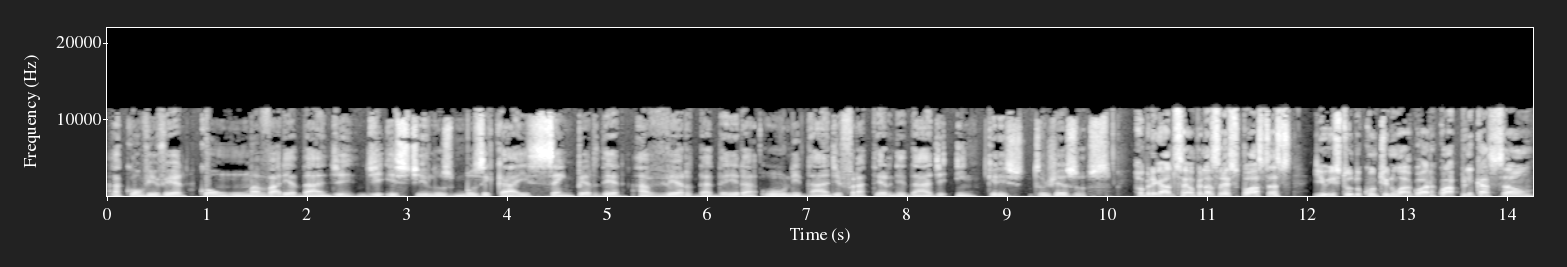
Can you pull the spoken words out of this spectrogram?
a conviver com uma variedade de estilos musicais sem perder a verdadeira unidade e fraternidade em Cristo Jesus. Obrigado, Sayão, pelas respostas. E o estudo continua agora com a aplicação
